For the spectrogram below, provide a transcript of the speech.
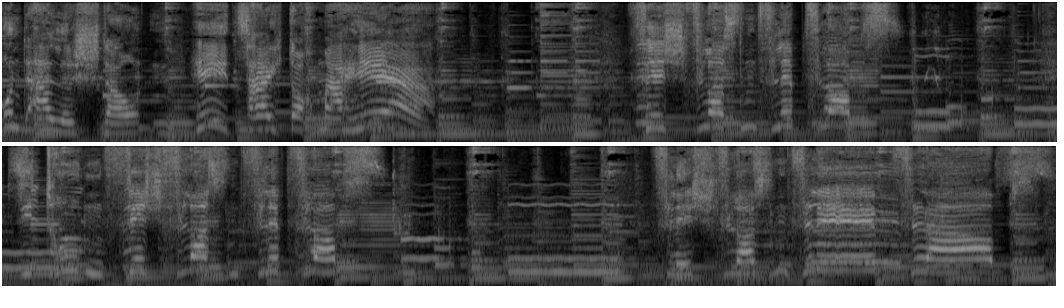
Und alle staunten, hey, zeig doch mal her. Fischflossen Flipflops. Sie trugen Fischflossen Flipflops. Fischflossen Flipflops.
